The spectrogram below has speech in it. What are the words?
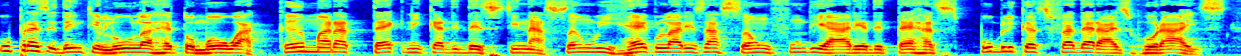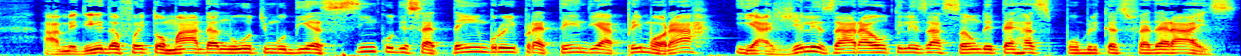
o presidente Lula retomou a Câmara Técnica de Destinação e Regularização Fundiária de Terras Públicas Federais Rurais. A medida foi tomada no último dia 5 de setembro e pretende aprimorar e agilizar a utilização de terras públicas federais.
